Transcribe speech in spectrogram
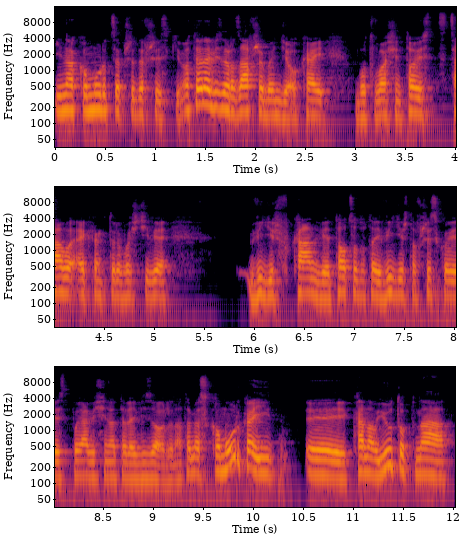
i na komórce przede wszystkim. No telewizor zawsze będzie ok, bo to właśnie to jest cały ekran, który właściwie widzisz w kanwie, to co tutaj widzisz, to wszystko jest, pojawi się na telewizorze. Natomiast komórka i y, kanał YouTube na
